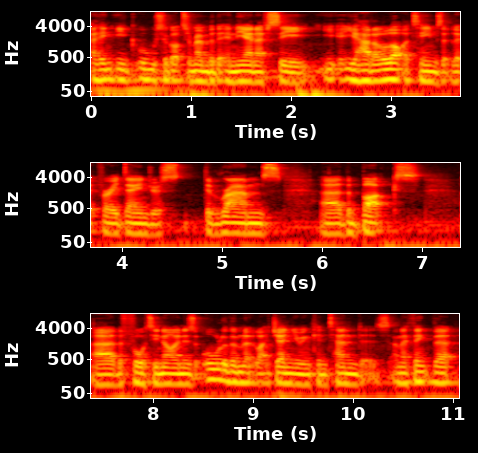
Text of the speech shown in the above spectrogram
I think you also got to remember that in the NFC, you, you had a lot of teams that looked very dangerous. The Rams, uh, the Bucs, uh, the 49ers, all of them look like genuine contenders. And I think that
